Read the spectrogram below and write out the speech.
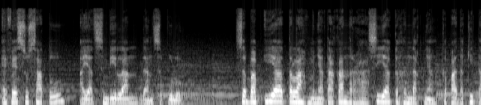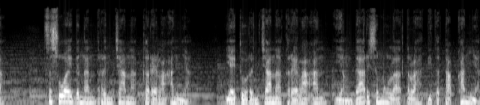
Efesus 1 ayat 9 dan 10. Sebab ia telah menyatakan rahasia kehendaknya kepada kita, sesuai dengan rencana kerelaannya, yaitu rencana kerelaan yang dari semula telah ditetapkannya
